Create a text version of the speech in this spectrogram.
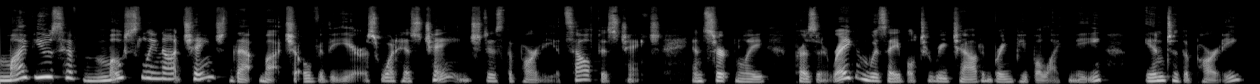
my views have mostly not changed that much over the years. What has changed is the party itself has changed. And certainly President Reagan was able to reach out and bring people like me into the party.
